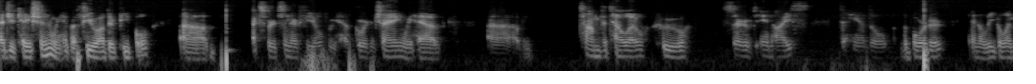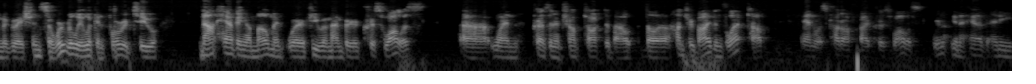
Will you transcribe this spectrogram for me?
education. We have a few other people, um, experts in their field. We have Gordon Chang. We have um, Tom Vitiello, who served in ICE to handle the border and illegal immigration. So we're really looking forward to not having a moment where, if you remember Chris Wallace, uh, when President Trump talked about the Hunter Biden's laptop and was cut off by Chris Wallace, we're not going to have any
